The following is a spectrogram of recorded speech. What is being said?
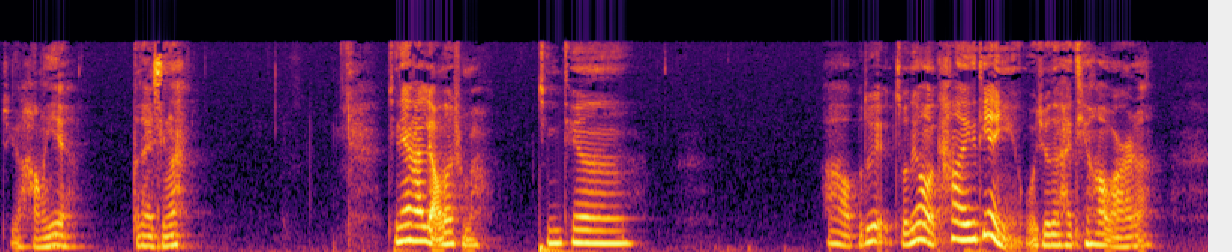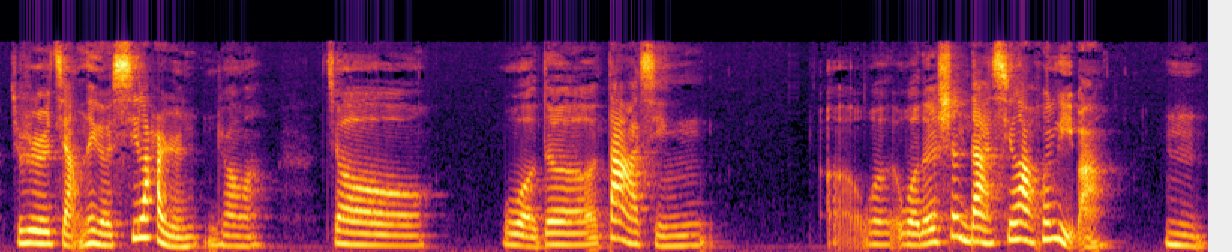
这个行业不太行了。今天还聊了什么？今天啊，不对，昨天我看了一个电影，我觉得还挺好玩的，就是讲那个希腊人，你知道吗？叫。我的大型，呃，我我的盛大希腊婚礼吧，嗯，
